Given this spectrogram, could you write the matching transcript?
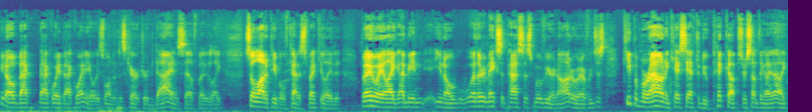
you know back back way back when he always wanted his character to die and stuff. But like, so a lot of people have kind of speculated. But anyway, like I mean, you know, whether he makes it past this movie or not or whatever, just keep him around in case they have to do pickups or something like that. Like,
